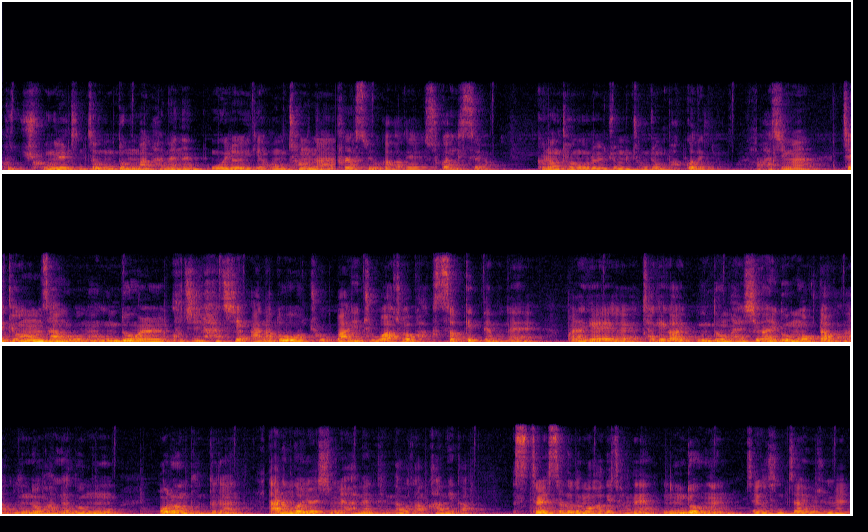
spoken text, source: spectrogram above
하루 종일 진짜 운동만 하면은 오히려 이게 엄청난 플러스 효과가 될 수가 있어요. 그런 경우를 좀 종종 봤거든요. 하지만 제 경험상으로는 운동을 굳이 하지 않아도 조- 많이 좋아져 봤었기 때문에 만약에 자기가 운동할 시간이 너무 없다거나 운동하기가 너무 어려운 분들은 다른 걸 열심히 하면 된다고 생각합니다. 스트레스로 넘어가기 전에 운동은 제가 진짜 요즘에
